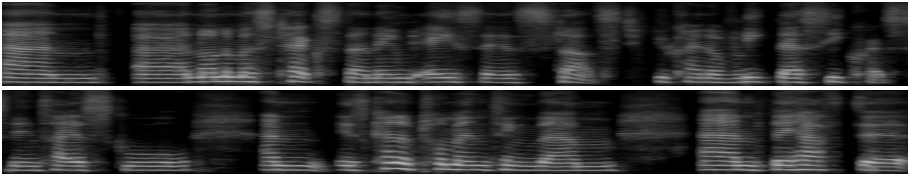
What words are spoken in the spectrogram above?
And an anonymous texter named Aces starts to kind of leak their secrets to the entire school and is kind of tormenting them. And they have to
